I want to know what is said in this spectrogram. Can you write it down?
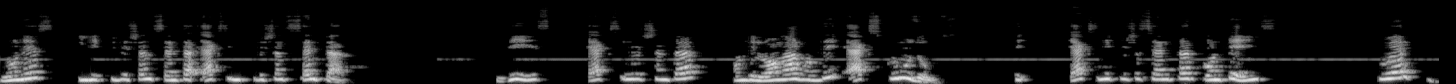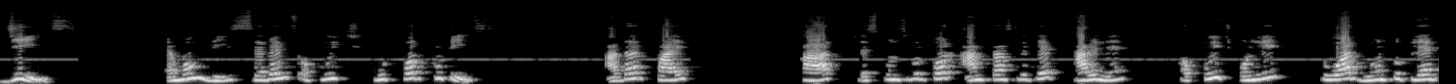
known as inactivation center X inactivation center. This X inactivation center on the long arm of the X chromosomes. The X inactivation center contains 12 genes, among these 7 of which code for proteins. Other 5 are responsible for untranslated RNA, of which only 2 are known to play an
